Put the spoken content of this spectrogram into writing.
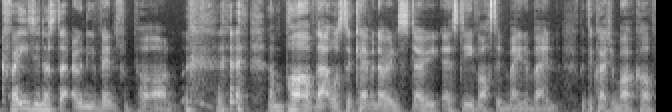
craziness that only Vince would put on. and part of that was the Kevin Owens uh, Steve Austin main event with the question mark of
